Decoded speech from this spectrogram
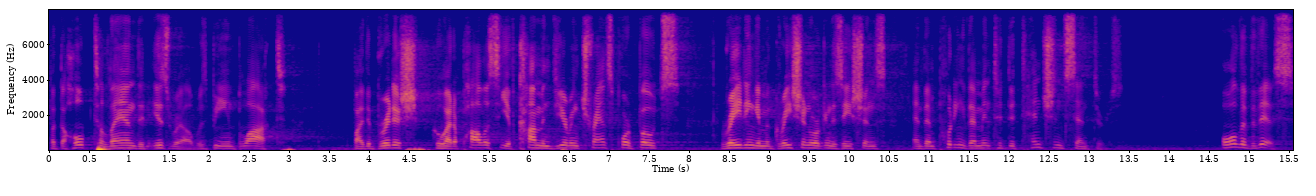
But the hope to land in Israel was being blocked by the British, who had a policy of commandeering transport boats, raiding immigration organizations, and then putting them into detention centers. All of this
